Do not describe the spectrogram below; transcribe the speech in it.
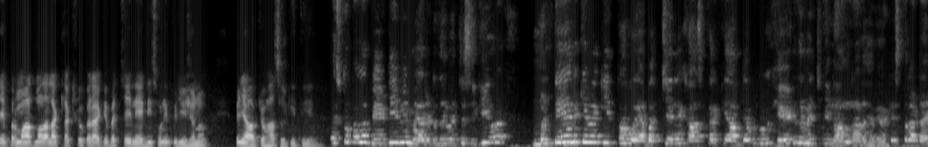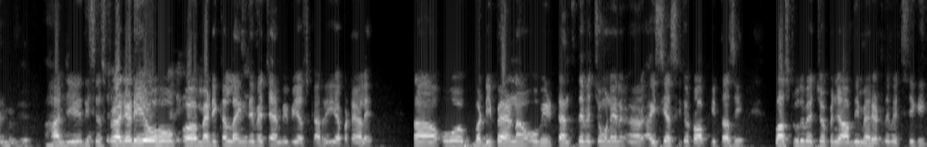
ਤੇ ਪ੍ਰਮਾਤਮਾ ਦਾ ਲੱਖ ਲੱਖ ਸ਼ੁਕਰ ਹੈ ਕਿ ਬੱਚੇ ਨੇ ਏਡੀ ਸੋਹਣੀ ਪੋਜੀਸ਼ਨ ਪੰਜਾਬ 'ਚੋਂ ਹਾਸਲ ਕੀਤੀ ਹੈ। ਇਸ ਤੋਂ ਪਹਿਲਾਂ ਬੇਟੀ ਵੀ ਮੈਰਿਟ ਦੇ ਵਿੱਚ ਸੀਗੀ ਔਰ ਮੇਨਟੇਨ ਕਿਵੇਂ ਕੀਤਾ ਹੋਇਆ ਬੱਚੇ ਨੇ ਖਾਸ ਕਰਕੇ ਆਪ ਨੂੰ ਕਿਉਂਕਿ ਖੇਡ ਦੇ ਵਿੱਚ ਵੀ ਨਾਲ ਨਾਲ ਹੈਗਾ ਕਿਸ ਤਰ੍ਹਾਂ ਟਾਈਮ ਮਿਲਦੇ ਹਾਂਜੀ ਇਹਦੀ ਸਿਸਟਰ ਆ ਜਿਹੜੀ ਉਹ ਮੈਡੀਕਲ ਲਾਈਨ ਦੇ ਵਿੱਚ ਐਮਬੀਬੀਐਸ ਕਰ ਰਹੀ ਹੈ ਪਟਿਆਲੇ। ਤਾਂ ਉਹ ਵੱਡੀ ਭੈਣ ਆ ਉਹ ਵੀ 10th ਦੇ ਵਿੱਚ ਉਹਨੇ ਆਈਸੀਐਸਸੀ ਤੋਂ ਟੌਪ ਕੀਤਾ ਸੀ। ਪਲੱਸ 2 ਦੇ ਵਿੱਚ ਪੰਜਾਬ ਦੀ ਮੈਰਿਟ ਦੇ ਵਿੱਚ ਸੀਗੀ।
